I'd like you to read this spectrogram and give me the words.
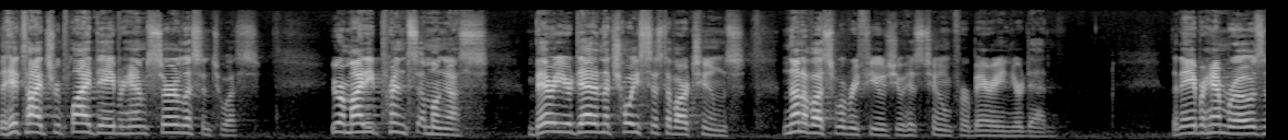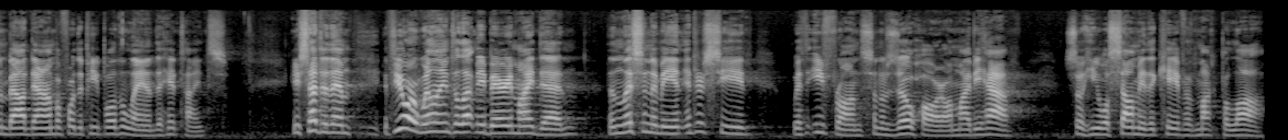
The Hittites replied to Abraham, Sir, listen to us. You're a mighty prince among us. Bury your dead in the choicest of our tombs. None of us will refuse you his tomb for burying your dead. Then Abraham rose and bowed down before the people of the land, the Hittites. He said to them, If you are willing to let me bury my dead, then listen to me and intercede with Ephron, son of Zohar, on my behalf, so he will sell me the cave of Machpelah,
